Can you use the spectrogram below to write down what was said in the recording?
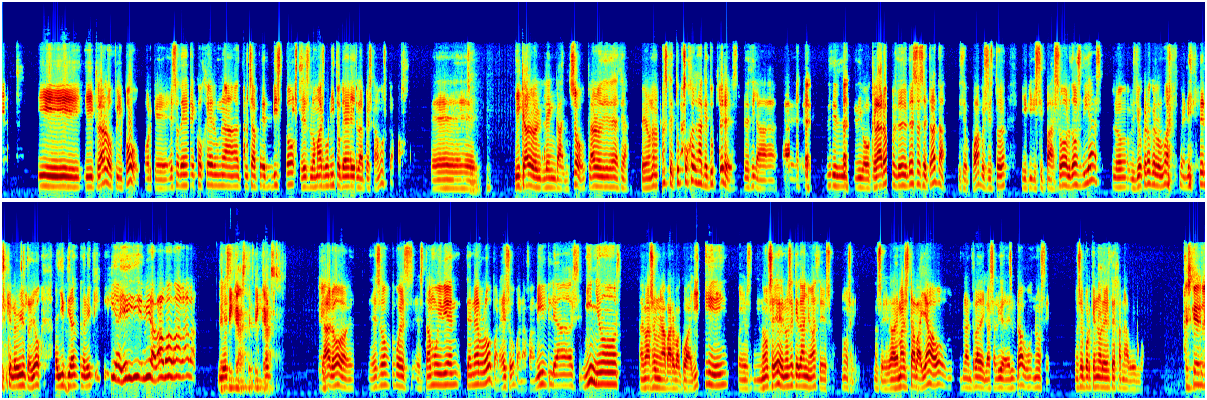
y, claro, flipó, porque eso de coger una trucha pez visto es lo más bonito que hay en la pesca mosca. Eh, y claro, le enganchó, claro, decía, pero no es que tú coges la que tú quieres, decía. Eh, digo, claro, pues de, eso se trata. Dice, guau, pues esto, y, si pasó dos días, yo creo que los más felices que lo he visto yo, allí tirándole, y, mira, va, va, va, va. te picas, te picas. Claro, eso pues está muy bien tenerlo para eso, para familias, niños, además hay una barbacoa allí, pues no sé, no sé qué daño hace eso, no sé, no sé. Además está vallado la entrada y la salida del lago, no sé, no sé por qué no les dejan abrirlo. Es que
